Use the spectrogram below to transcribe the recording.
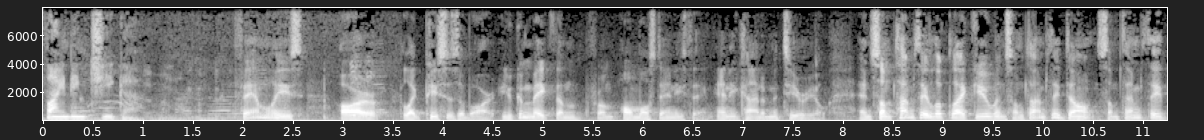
Finding Chica. Families are like pieces of art. You can make them from almost anything, any kind of material. And sometimes they look like you, and sometimes they don't. Sometimes they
